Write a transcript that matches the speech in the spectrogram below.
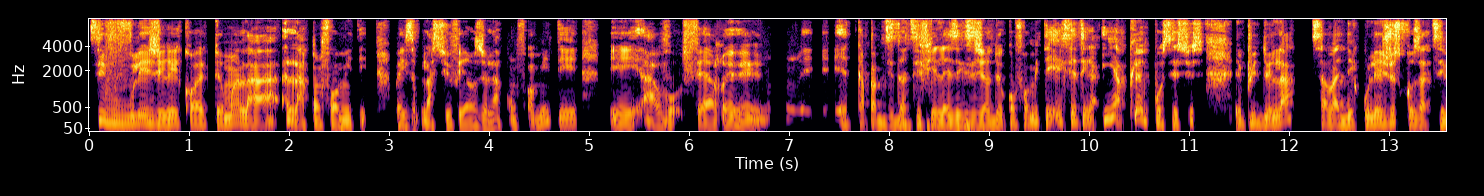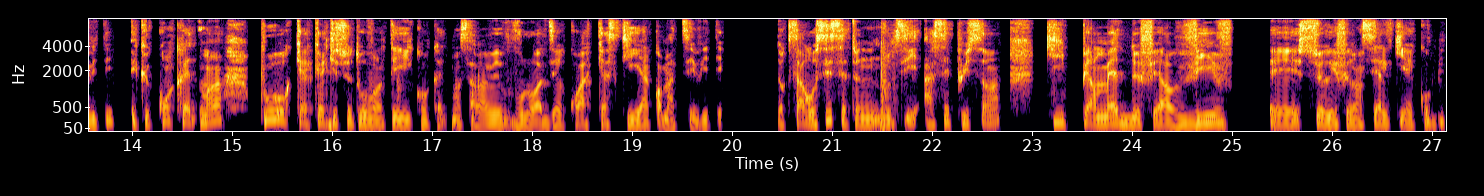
si vous voulez gérer correctement la, la conformité. Par exemple, la surveillance de la conformité et à faire, euh, être capable d'identifier les exigences de conformité, etc. Il y a plein de processus. Et puis de là, ça va découler jusqu'aux activités. Et que concrètement, pour quelqu'un qui se trouve en TI, concrètement, ça va vouloir dire quoi? Qu'est-ce qu'il y a comme activité? Donc ça aussi, c'est un outil assez puissant qui permet de faire vivre et ce référentiel qui est COVID,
